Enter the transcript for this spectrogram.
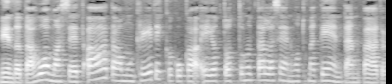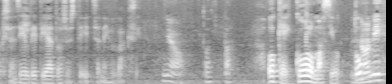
Niin tota, huomaa se, että aah, tämä on mun kriitikko, kuka ei ole tottunut tällaiseen, mutta mä teen tämän päätöksen silti tietoisesti itseni hyväksi. Joo, totta. Okei, kolmas juttu. Noniin.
